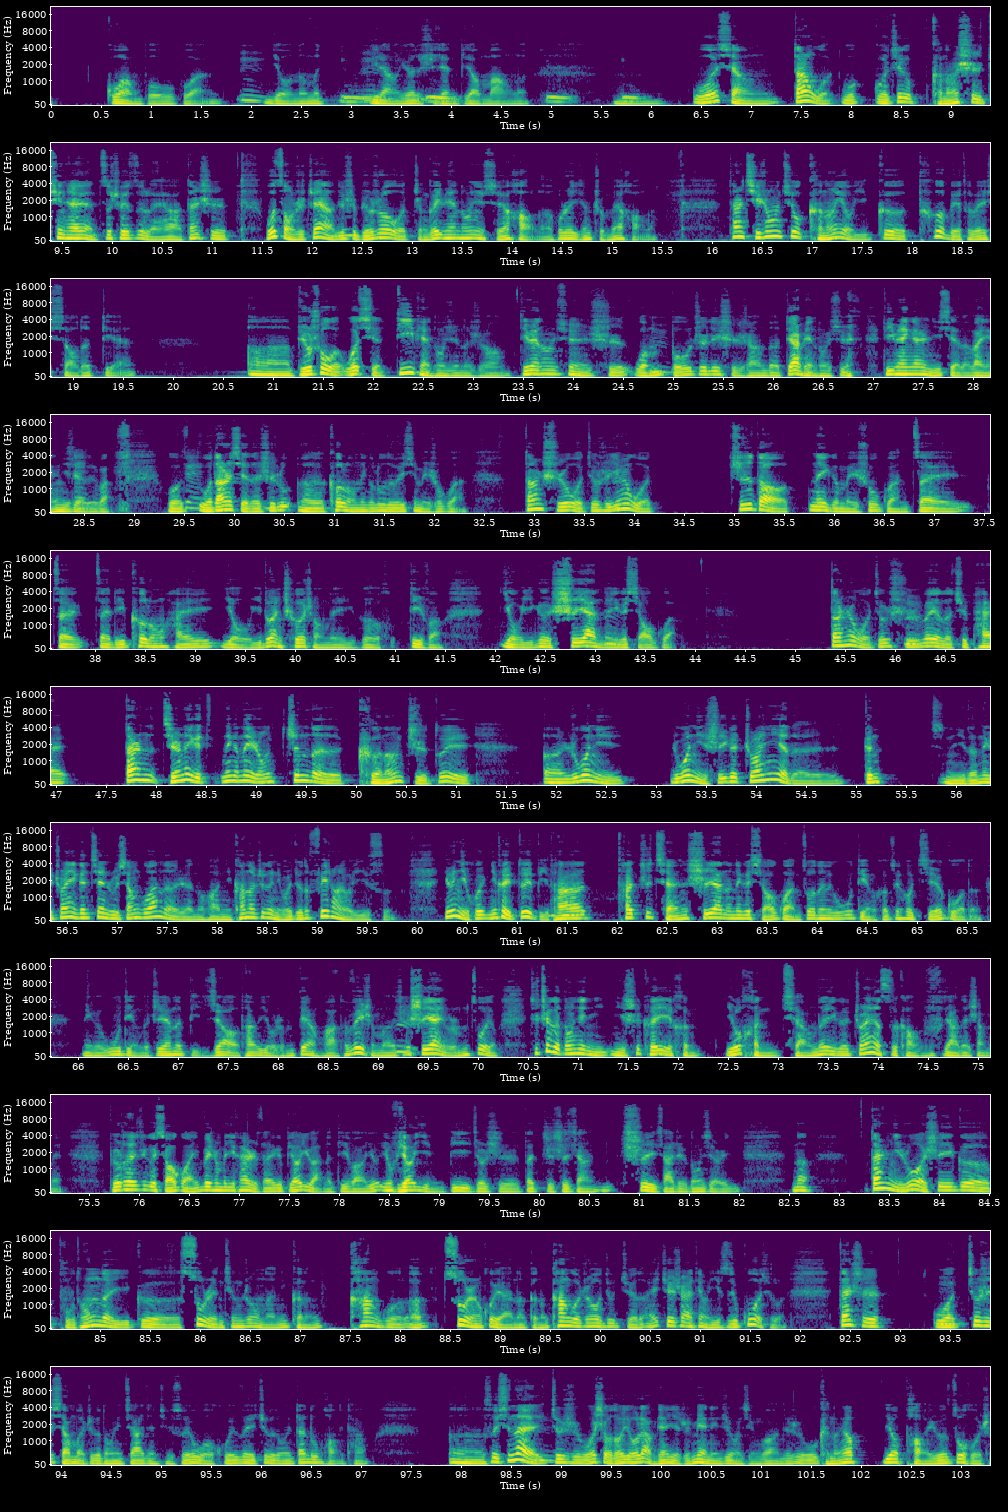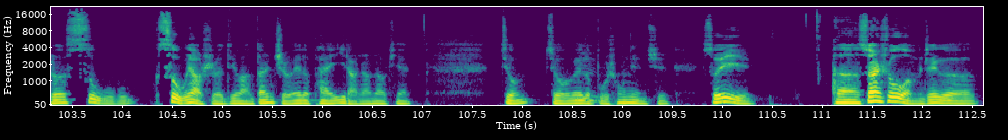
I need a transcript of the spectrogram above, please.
逛博物馆，嗯有那么一两个月的时间比较忙了。嗯嗯我想，当然我我我这个可能是听起来有点自吹自擂啊，但是我总是这样，就是比如说我整个一篇东西写好了，或者已经准备好了，但是其中就可能有一个特别特别小的点，呃，比如说我我写第一篇通讯的时候，第一篇通讯是我们博物志历史上的第二篇通讯，第一篇应该是你写的，婉莹你写的对吧？我我当时写的是路呃科隆那个路德维希美术馆，当时我就是因为我知道那个美术馆在在在离科隆还有一段车程的一个地方，有一个试验的一个小馆。当时我就是为了去拍，但是其实那个那个内容真的可能只对，呃，如果你如果你是一个专业的跟你的那个专业跟建筑相关的人的话，你看到这个你会觉得非常有意思，因为你会你可以对比他、他之前实验的那个小馆做的那个屋顶和最后结果的那个屋顶的之间的比较，它有什么变化？它为什么这个试验有什么作用？就这个东西你，你是可以很有很强的一个专业思考附加在上面。比如它这个小馆为什么一开始在一个比较远的地方，又又比较隐蔽，就是他只是想试一下这个东西而已。那但是你如果是一个普通的一个素人听众呢，你可能看过了素人会员呢，可能看过之后就觉得，哎，这事还挺有意思，就过去了。但是我就是想把这个东西加进去，所以我会为这个东西单独跑一趟。嗯，所以现在就是我手头有两篇也是面临这种情况，就是我可能要要跑一个坐火车四五四五个小时的地方，但是只为了拍一两张照片，就就为了补充进去。所以，嗯，虽然说我们这个。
